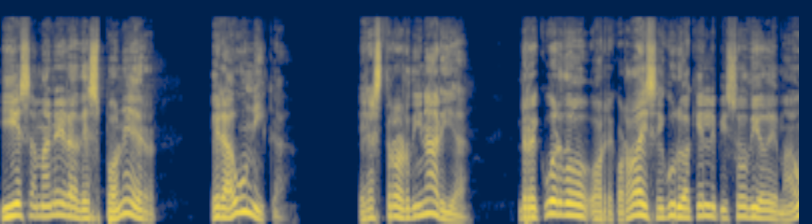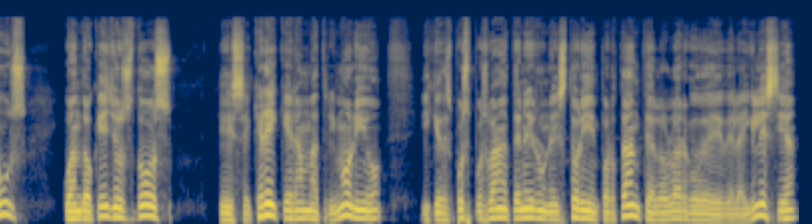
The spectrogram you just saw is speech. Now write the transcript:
Y esa manera de exponer era única, era extraordinaria. Recuerdo, o recordáis seguro aquel episodio de Maús, cuando aquellos dos que se cree que eran matrimonio y que después pues, van a tener una historia importante a lo largo de, de la iglesia,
